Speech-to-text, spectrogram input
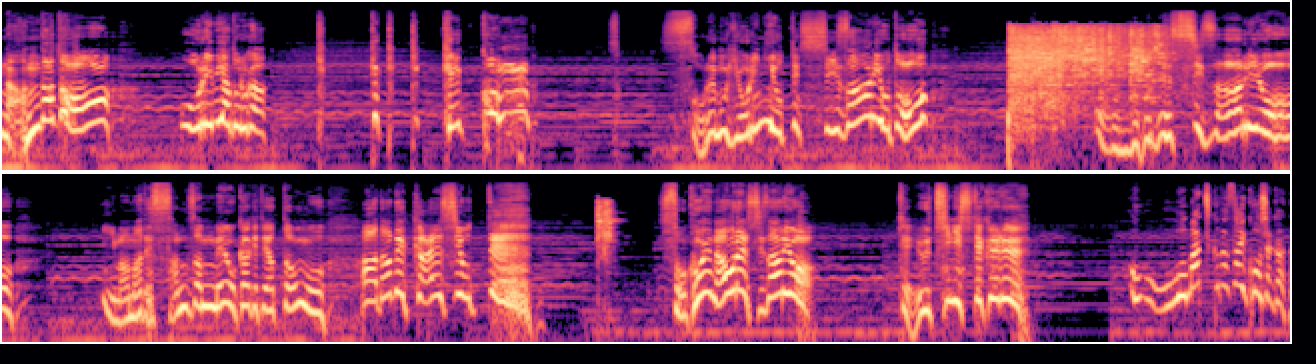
なんだと？オリビア殿がけけけ結婚？そそれもよりによってシザーリオと？おのれシザーリオ。今まで散々目をかけてやった恩をあだで返しおって。そこへ直れシザーリオ。手打ちにしてくれる。おお待ちください公爵。あ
